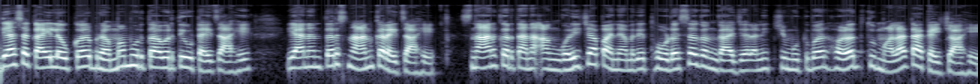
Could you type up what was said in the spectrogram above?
उद्या सकाळी लवकर ब्रह्ममुहूर्तावरती उठायचं आहे. यानंतर स्नान करायचं आहे. स्नान करताना आंघोळीच्या पाण्यामध्ये थोडंसं गंगाजल आणि चिमुटभर हळद तुम्हाला टाकायची आहे.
